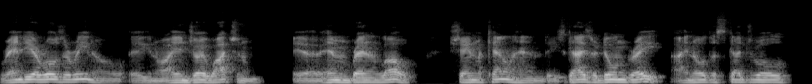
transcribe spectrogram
Randy Arozarena. Uh, you know, I enjoy watching him. Uh, him and Brandon Lowe, Shane McClanahan. These guys are doing great. I know the schedule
